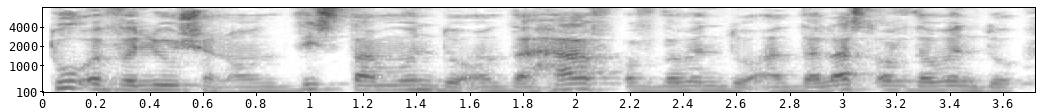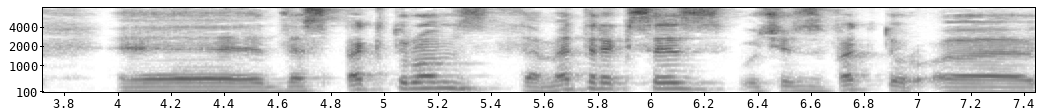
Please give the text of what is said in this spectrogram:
two evolution on this time window, on the half of the window and the last of the window, uh, the spectrums, the matrices, which is vector uh,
